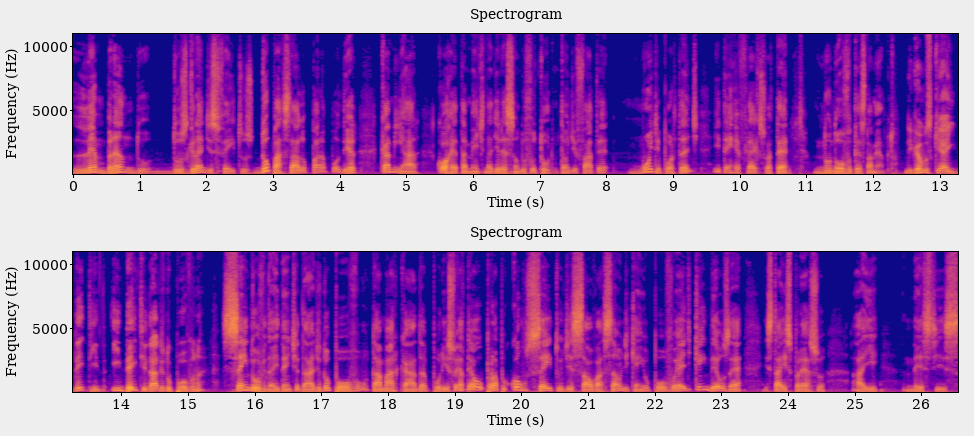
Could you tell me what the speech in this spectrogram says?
lembrando dos grandes feitos do passado para poder caminhar corretamente na direção do futuro. Então, de fato, é muito importante e tem reflexo até no Novo Testamento. Digamos que é a identidade do povo, né? Sem dúvida, a identidade do povo está marcada por isso, e até o próprio conceito de salvação de quem o povo é e de quem Deus é, está expresso aí nestes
